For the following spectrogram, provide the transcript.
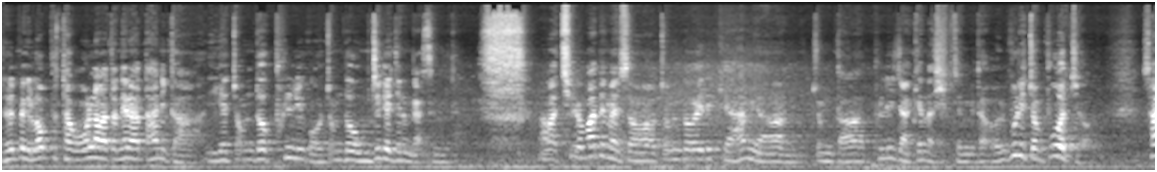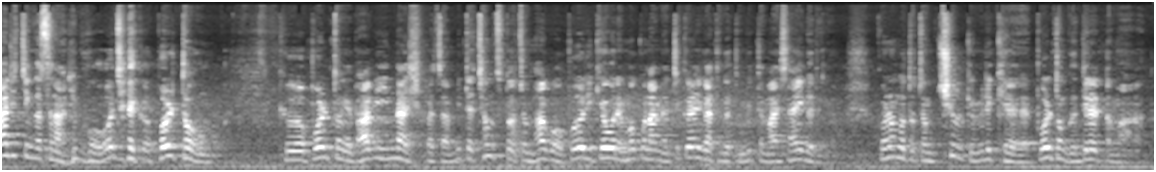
절벽에 로프 타고 올라갔다 내려갔다 하니까 이게 좀 더 풀리고 좀 더 움직여지는 것 같습니다. 아마 치료받으면서 좀 더 이렇게 하면 좀더 풀리지 않겠나 싶습니다. 얼굴이 좀 부었죠. 살이 찐 것은 아니고 어제 그 볼통 그 볼통에 밥이 있나 싶어서 밑에 청소도 좀 하고 벌이 겨울에 먹고 나면 찌꺼기 같은 것도 밑에 많이 쌓이거든요. 그런 것도 좀 치울 겸 이렇게 볼통 건드렸더만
